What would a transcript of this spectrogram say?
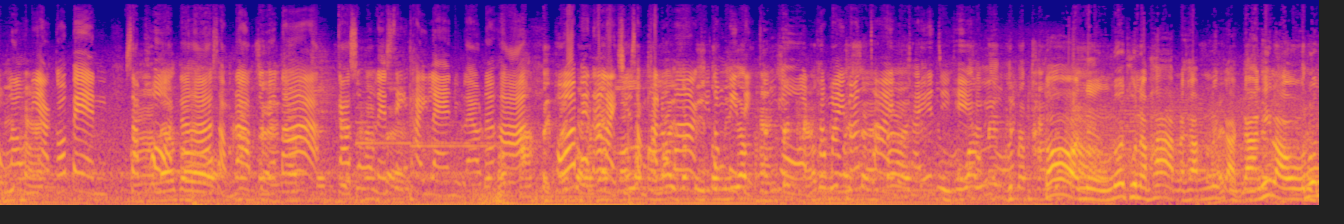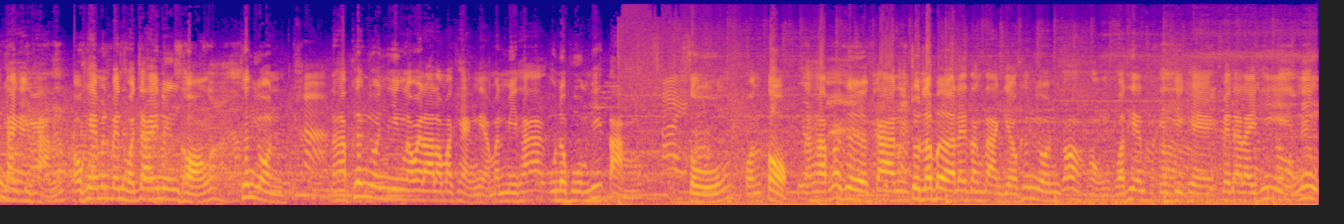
ของเราเนี่ยก็เป็นซัพพอร์ตนะคะสำหรับ Toyota g a z o Racing Thailand อยู่แล้วนะคะ เพราะว่าเป็นอะไหล่ชิ้นสำคัญมากๆที่ต้องมีติดเครื่องยนต์ทำไมมั่นใจถึงใช้ NGK คะพี่ยศก็หนึ่งด้วยคุณภาพนะครับเนื่องจากการที่เราร่วมการแข่งขันโอเค มันเป็นหัวใจหนึ่งของเครื่องยนต์ค่ะนะครับเครื่องยนต์ยิงเราเวลาเรามาแข่งเนี่ยมันมีทั้งอุณหภูมิที่ต่ำใช่สูงฝนตกนะครับก็คือการจุดระเบิดอะไรต่างๆ เกี่ยวกับเครื่องยนต์ก็ของหัวเทียน NGK เป็นอะไรที่นิ่ง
